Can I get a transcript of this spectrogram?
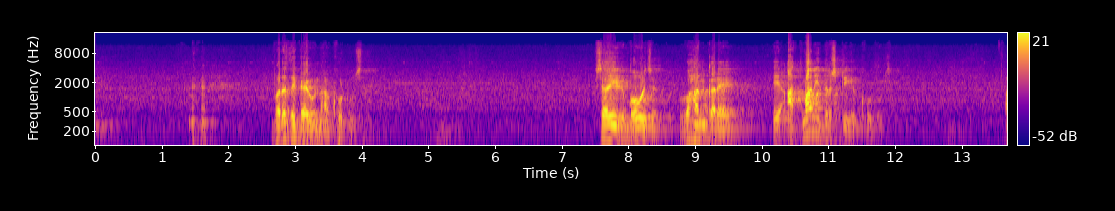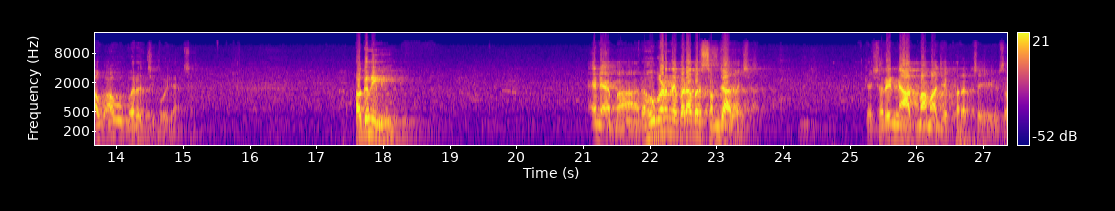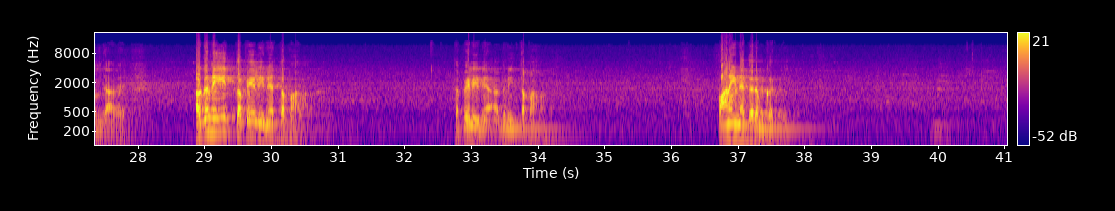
ભરતે કહ્યું, ના, ખોટું છે. શરીર બોજ વહન કરે એ આત્માની દ્રષ્ટિએ ખોટું છે. આવું આવું ભરતજી બોલ્યા છે. અગ્નિ એને રહુગણને બરાબર સમજાવે છે. કે શરીરને આત્મામાં જે ફરક છે એ સમજાવે. અગ્નિ તપેલીને તપાવે. તપેલીને અગ્નિ તપાવે. પાણીને ગરમ કરવી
